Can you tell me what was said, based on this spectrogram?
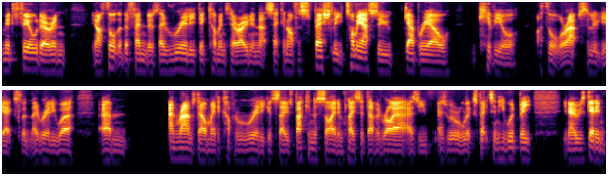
midfielder. And, you know, I thought the defenders, they really did come into their own in that second half, especially Tomiyasu, Gabriel, Kiwior, I thought were absolutely excellent. They really were. Um, and Ramsdale made a couple of really good saves back in the side in place of David Raya, as you as we were all expecting he would be. You know, he was getting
